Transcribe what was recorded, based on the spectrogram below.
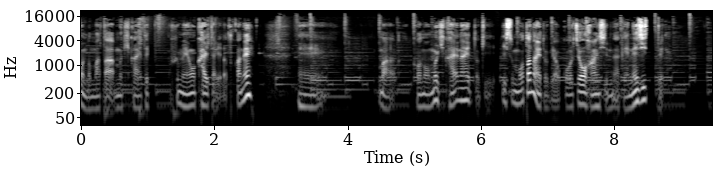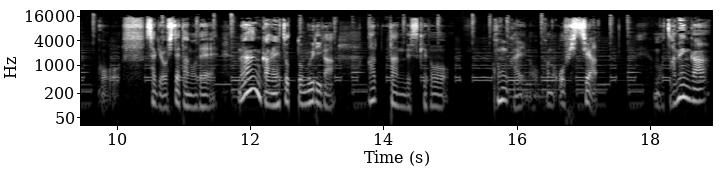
今度また向き変えて譜面を書いたりだとかね、えー、まあこの向き変えない時椅子持たない時はこう上半身だけねじってこう作業してたのでなんかねちょっと無理があったんですけど今回のこのオフィスチェアもう座面が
